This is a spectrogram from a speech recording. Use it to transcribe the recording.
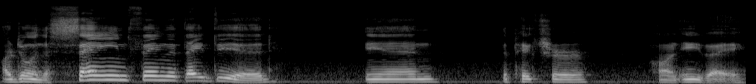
are doing the same thing that they did in the picture on eBay.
